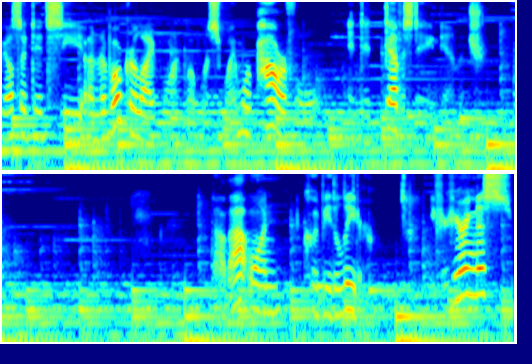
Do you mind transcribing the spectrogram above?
We also did see an evoker like one, but was way more powerful and did devastating damage. Now, that one could be the leader. If you're hearing this,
